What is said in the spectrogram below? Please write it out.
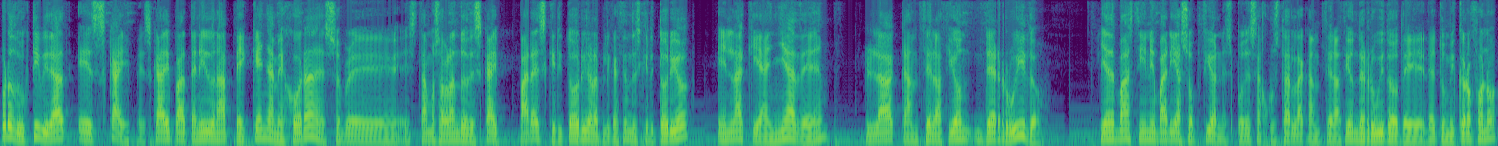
productividad, Skype. Skype ha tenido una pequeña mejora sobre estamos hablando de Skype para escritorio, la aplicación de escritorio en la que añade la cancelación de ruido. Y además tiene varias opciones. Puedes ajustar la cancelación de ruido de, de tu micrófono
